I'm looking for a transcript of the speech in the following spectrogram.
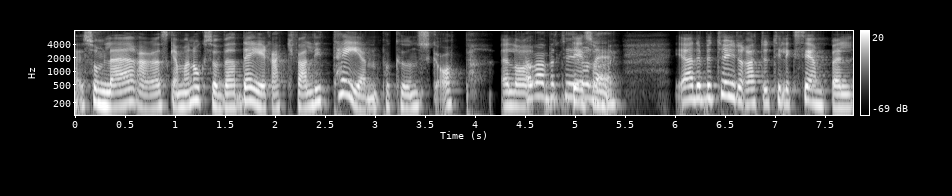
eh, som lärare ska man också värdera kvaliteten på kunskap. Eller Ja, vad betyder det? Ja, det betyder att du till exempel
